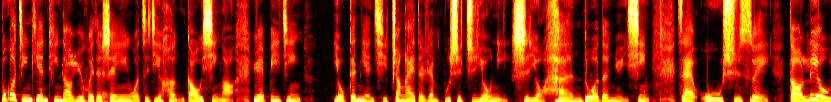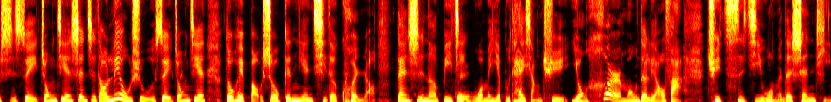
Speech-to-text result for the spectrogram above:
不过今天听到玉慧的声音，我自己很高兴啊，因为毕竟。有更年期障碍的人不是只有你，是有很多的女性，在五十岁到六十岁中间，甚至到六十五岁中间，都会饱受更年期的困扰。但是呢，毕竟我们也不太想去用荷尔蒙的疗法去刺激我们的身体。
